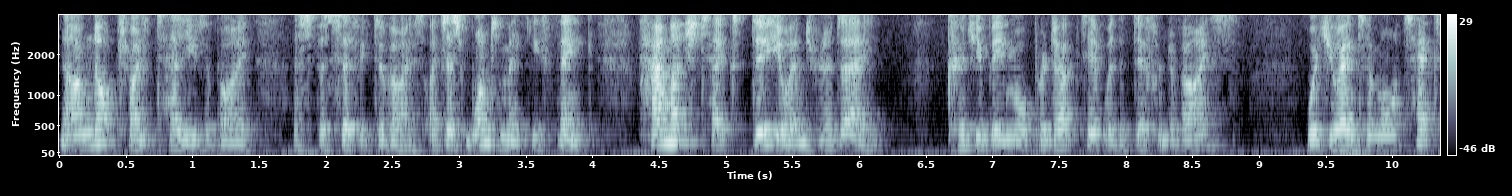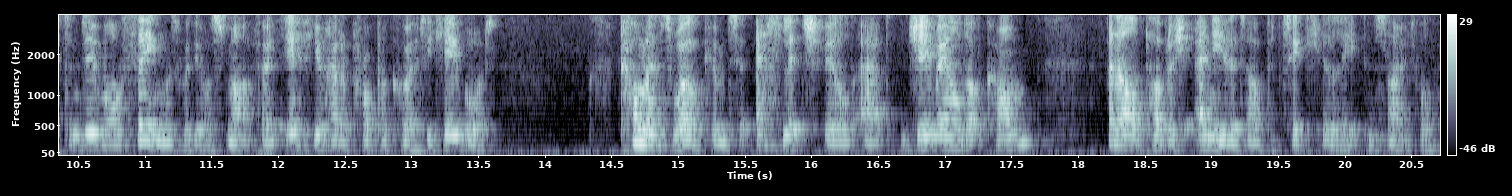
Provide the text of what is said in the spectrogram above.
Now I'm not trying to tell you to buy a specific device, I just want to make you think, how much text do you enter in a day? Could you be more productive with a different device? Would you enter more text and do more things with your smartphone if you had a proper QWERTY keyboard? Comments welcome to slitchfield at gmail.com and I'll publish any that are particularly insightful.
